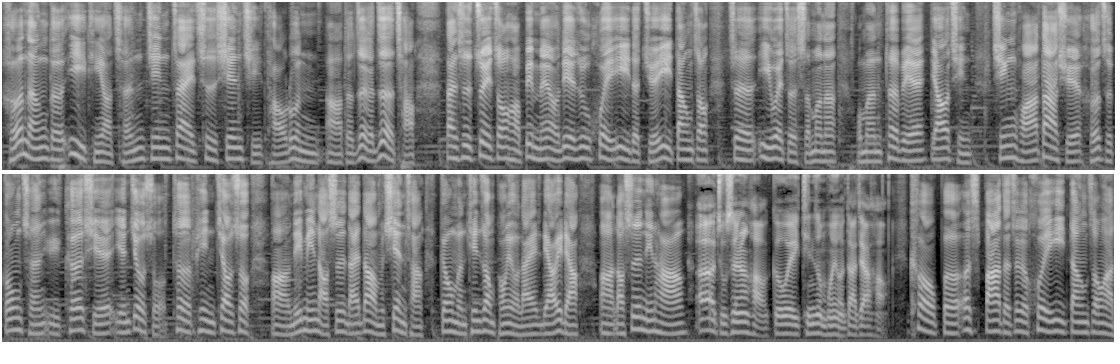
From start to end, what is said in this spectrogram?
核能的议题啊，曾经再次掀起讨论啊的这个热潮，但是最终哈、并没有列入会议的决议当中。这意味着什么呢？我们特别邀请清华大学核子工程与科学研究所特聘教授啊黎明老师来到我们现场，跟我们听众朋友来聊一聊啊。老师您好，啊，主持人好，各位听众朋友大家好。COP 二十八的这个会议当中啊，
